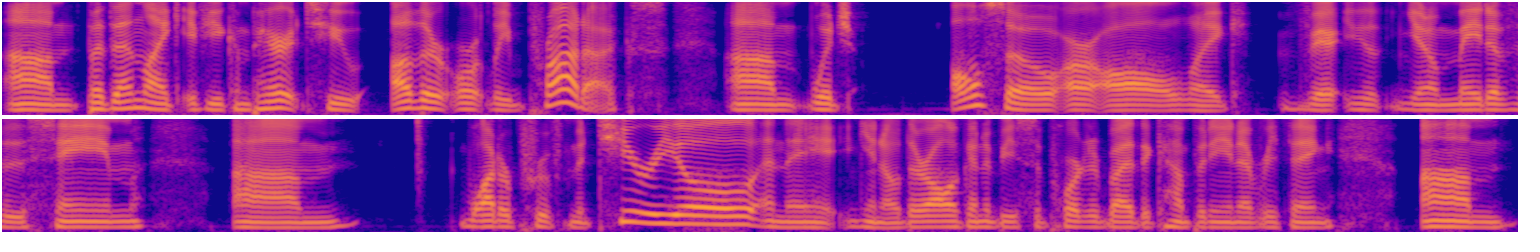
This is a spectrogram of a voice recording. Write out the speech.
Um but then like if you compare it to other Ortlieb products um which also are all like very you know made of the same um waterproof material and they you know they're all going to be supported by the company and everything um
